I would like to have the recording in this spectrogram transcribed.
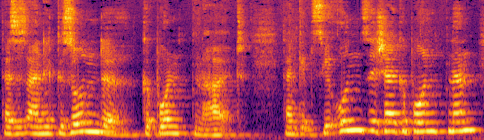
Das ist eine gesunde Gebundenheit. Dann gibt es die unsicher gebundenen,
